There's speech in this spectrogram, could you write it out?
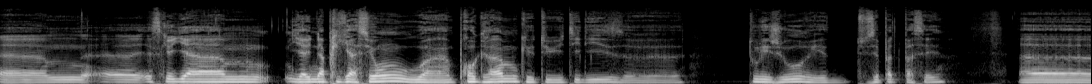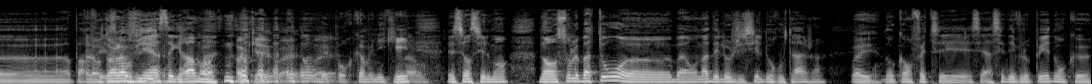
Euh, euh, Est-ce qu'il y a, hum, il y a une application ou un programme que tu utilises euh, tous les jours et tu sais pas te passer? Euh, à part Alors, dans la et vie- Instagram. Ok, ouais. non, ouais. mais pour communiquer essentiellement. Non, sur le bateau, euh, bah, on a des logiciels de routage. hein. Oui. Donc en fait c'est c'est assez développé. Donc euh,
